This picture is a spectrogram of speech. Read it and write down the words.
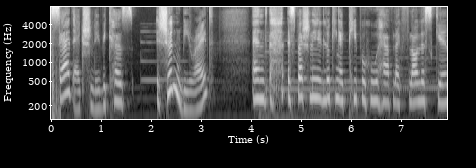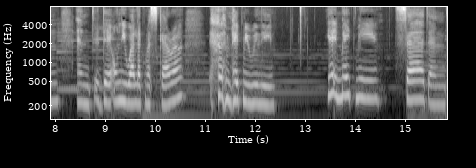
sad actually because it shouldn't be, right? And especially looking at people who have like flawless skin and they only wear like mascara, it made me really, yeah, it made me sad and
